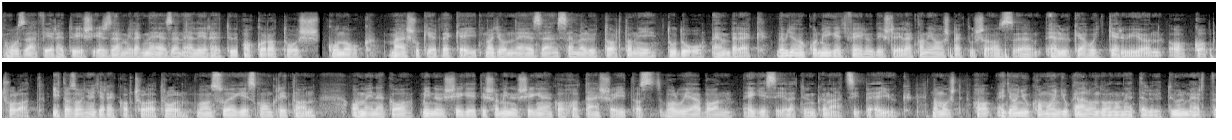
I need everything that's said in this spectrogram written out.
hozzáférhető és érzelmileg nehezen elérhető, akaratos, konok, mások érdekeit nagyon nehezen szem előtt tartani tudó emberek. De ugyanakkor még egy fejlődés lélektani aspektus az elő kell, hogy kerüljön a kapcsolat. Itt az anya-gyerek kapcsolatról van szó egész konkrétan, amelynek a minőségét és a minőségének a hatásait azt valójában egész életünkön át cipeljük. Na most, ha egy anyuka mondjuk állandóan a net előtt ül, mert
